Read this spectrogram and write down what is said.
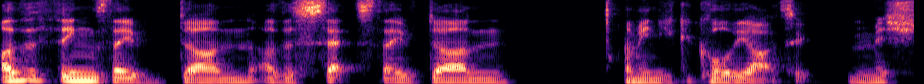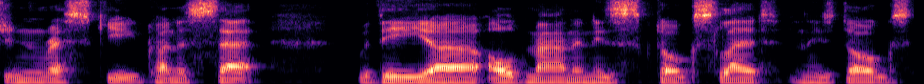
other things they've done other sets they've done i mean you could call the arctic mission rescue kind of set with the uh, old man and his dog sled and his dogs.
